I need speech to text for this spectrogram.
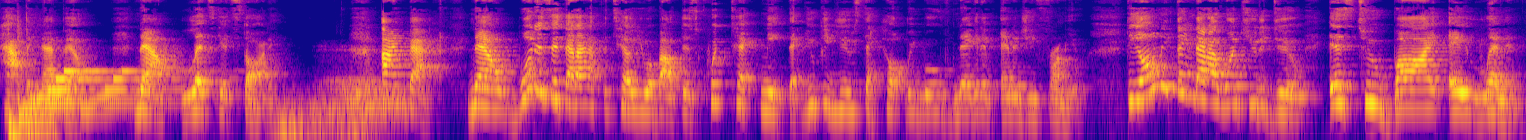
tapping that bell. Now, let's get started. I'm back. Now, what is it that I have to tell you about this quick technique that you can use to help remove negative energy from you? The only thing that I want you to do is to buy a lemon.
